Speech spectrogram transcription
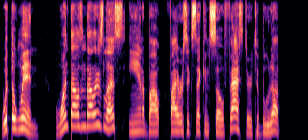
with the win. $1,000 less and about five or six seconds so faster to boot up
